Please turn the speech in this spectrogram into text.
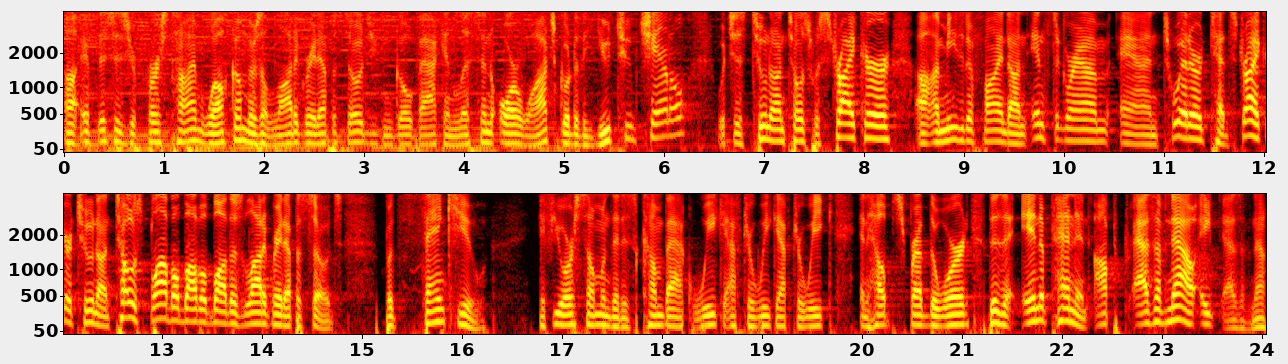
Uh, if this is your first time, welcome. There's a lot of great episodes. You can go back and listen or watch. Go to the YouTube channel, which is Tune on Toast with Striker. Uh, I'm easy to find on Instagram and Twitter. Ted Striker, Tune on Toast, blah, blah, blah, blah, blah. There's a lot of great episodes. But thank you if you are someone that has come back week after week after week and helped spread the word, this is an independent op- as of now, a, as of now,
